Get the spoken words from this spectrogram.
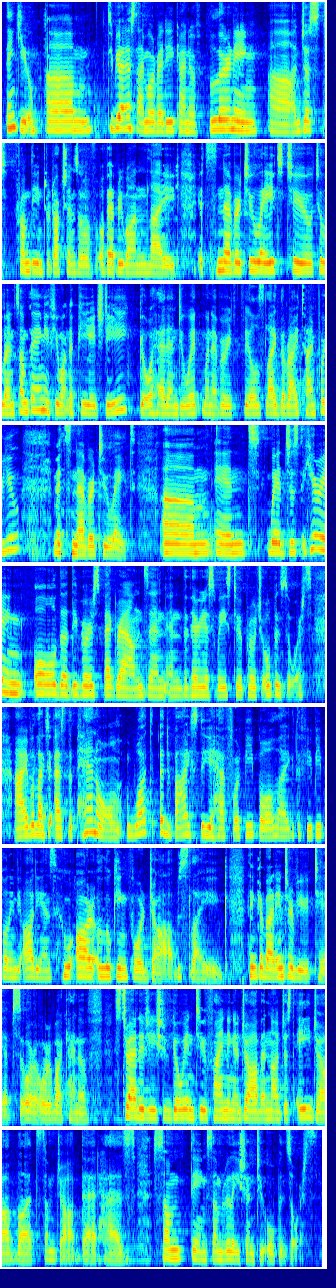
Thank you. Um, to be honest, I'm already kind of learning uh, just from the introductions of, of everyone, like it's never too late to, to learn something. If you want a PhD, go ahead and do it whenever it feels like the right time for you. It's never too late. Um, and with just hearing all the diverse backgrounds and, and the various ways to approach open source, I would like to ask the panel, what advice do you have for people, like the few people in the audience who are looking for jobs? Like think about interview tips or, or what kind of strategy should go into finding a job and not just a job, but some job that has something, some relation to open source.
